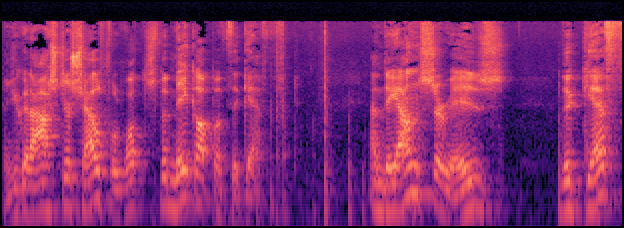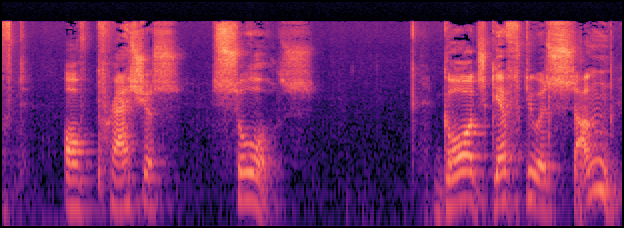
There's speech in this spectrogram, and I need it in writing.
And you could ask yourself, well, what's the makeup of the gift? And the answer is the gift of precious souls. God's gift to his Son,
